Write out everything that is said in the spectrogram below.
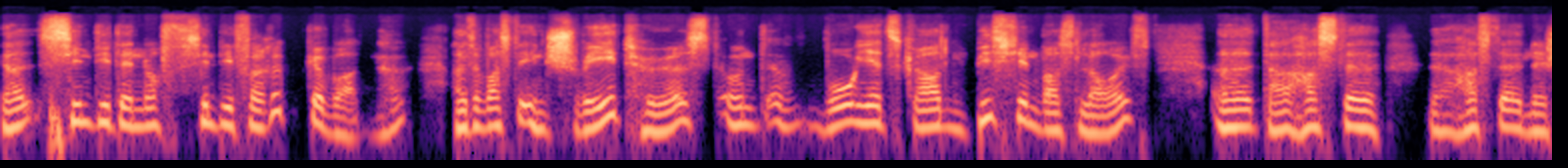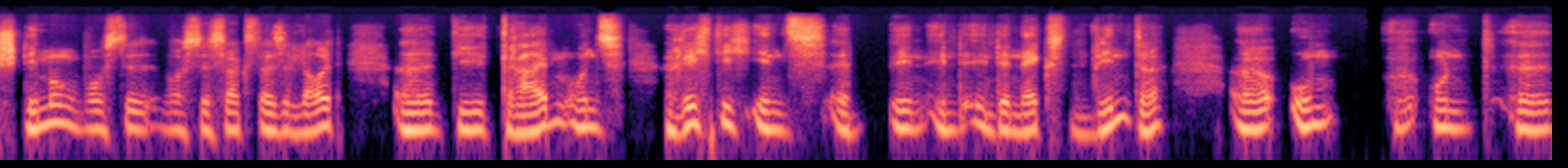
ja, sind die denn noch, sind die verrückt geworden? Ja? Also was du in Schwed hörst und äh, wo jetzt gerade ein bisschen was läuft, äh, da hast du, da hast du eine Stimmung, wo du, wo du sagst, also Leute, äh, die treiben uns richtig ins, äh, in, in, in den nächsten Winter, äh, um und äh,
